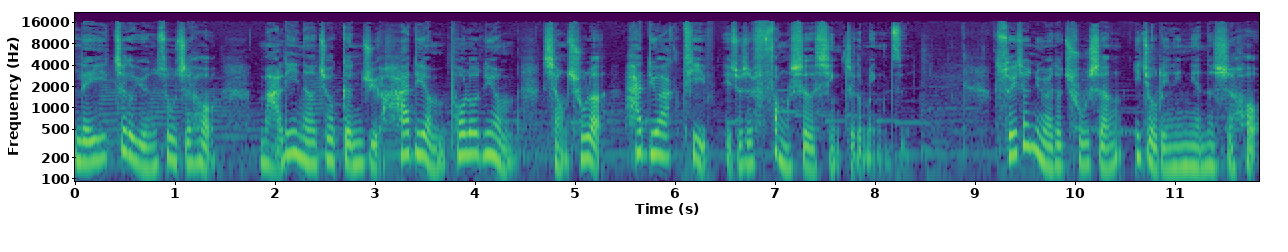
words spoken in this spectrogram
镭这个元素之后，玛丽呢就根据 hadium polonium 想出了 radioactive，也就是放射性这个名字。随着女儿的出生，一九零零年的时候，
